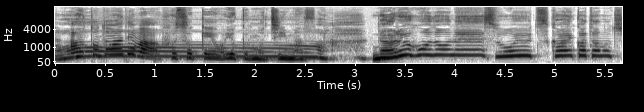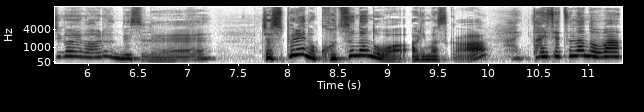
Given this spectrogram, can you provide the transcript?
アウトドアではフッ素系をよく用います。なるほどね。そういう使い方の違いがあるんですね。じゃあスプレーのコツなどはありますか、はい、大切なのは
